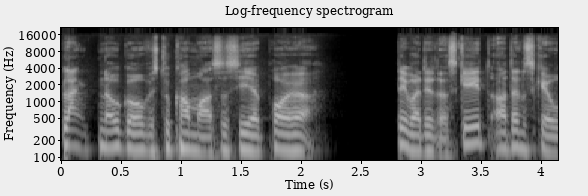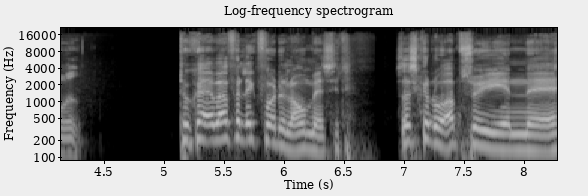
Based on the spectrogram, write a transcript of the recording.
blankt no-go, hvis du kommer og så siger, prøv at høre, det var det, der skete, og den skal ud. Du kan i hvert fald ikke få det lovmæssigt. Så skal du opsøge en, øh,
